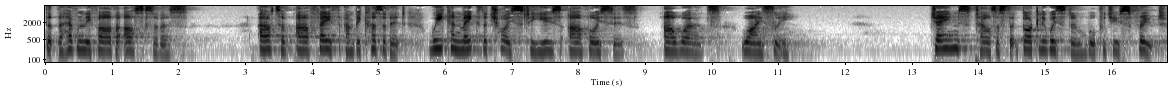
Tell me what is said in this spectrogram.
that the Heavenly Father asks of us. Out of our faith and because of it, we can make the choice to use our voices, our words wisely. James tells us that godly wisdom will produce fruit.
